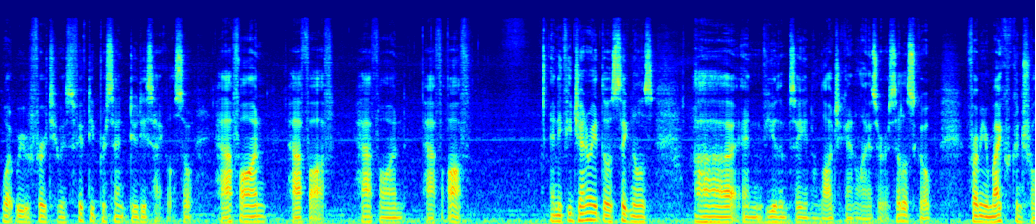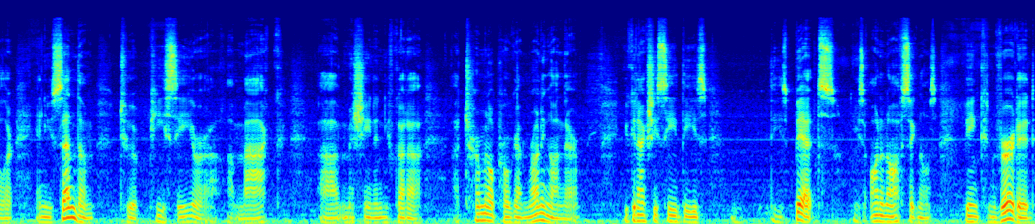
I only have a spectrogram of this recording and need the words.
what we refer to as 50% duty cycle. So half on, half off, half on, half off. And if you generate those signals uh, and view them, say, in a logic analyzer or oscilloscope from your microcontroller, and you send them to a PC or a, a Mac uh, machine, and you've got a, a terminal program running on there, you can actually see these these bits, these on and off signals, being converted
